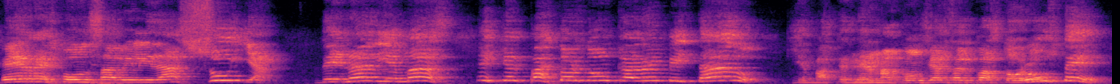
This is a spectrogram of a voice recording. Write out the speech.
Es responsabilidad suya, de nadie más. Es que el pastor nunca lo ha invitado. ¿Quién va a tener más confianza, el pastor o usted?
